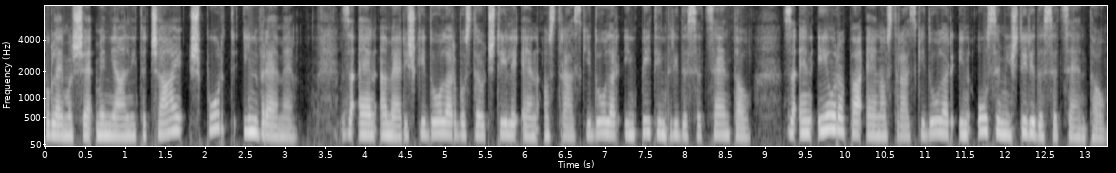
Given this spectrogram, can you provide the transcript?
Poglejmo še menjalni tečaj, šport in vreme. Za en ameriški dolar boste odšteli en avstralski dolar in 35 centov, za en evro pa en avstralski dolar in 48 centov.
